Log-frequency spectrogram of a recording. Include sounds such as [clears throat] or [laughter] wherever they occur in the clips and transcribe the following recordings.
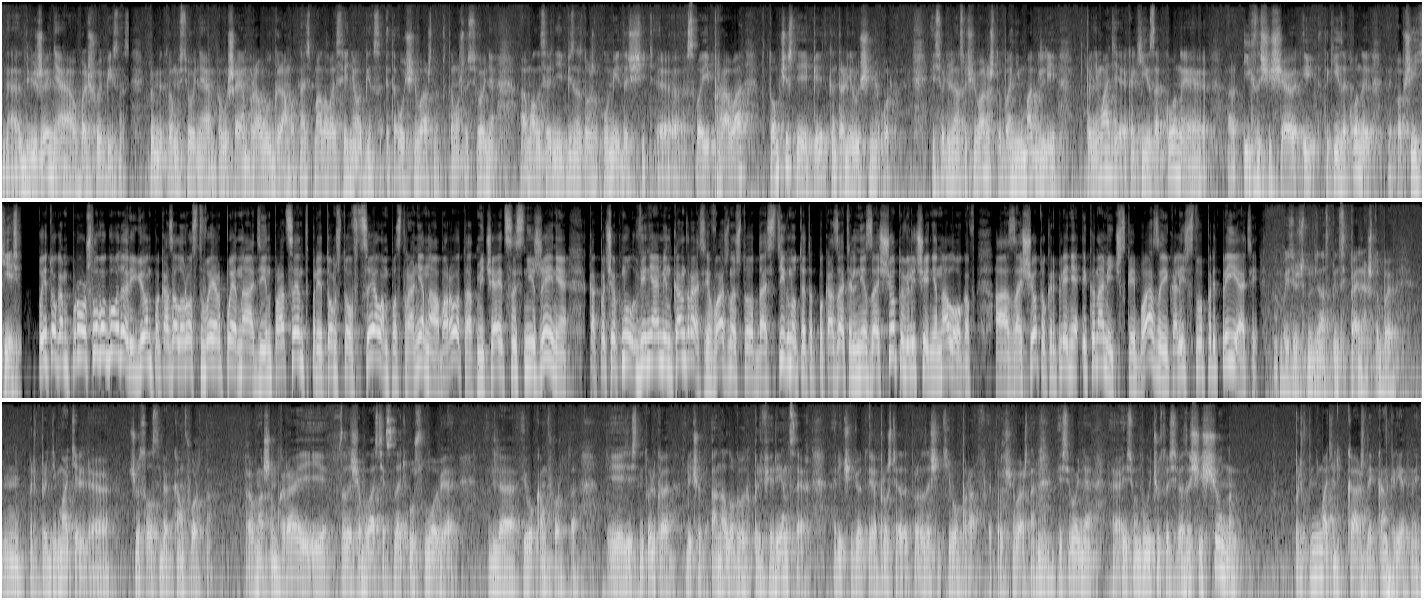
движение в большой бизнес. Кроме того, мы сегодня повышаем правовую грамотность малого и среднего бизнеса. Это очень важно, потому что сегодня малый и средний бизнес должен уметь защитить э, свои права, в том числе и перед контролирующими органами. И сегодня для нас очень важно, чтобы они могли понимать, какие законы их защищают, и такие законы вообще есть. По итогам прошлого года регион показал рост ВРП на 1%, при том, что в целом по стране, наоборот, отмечается снижение. Как подчеркнул Вениамин Кондратьев, важно, что достигнут этот показатель не за счет увеличения налогов, а за счет укрепления экономической базы и количества предприятий. Ну, для нас принципиально, чтобы предприниматель э, чувствовал себя комфортно в нашем крае. И задача власти – создать условия для его комфорта. И здесь не только речь идет о налоговых преференциях, речь идет и о просто о защите его прав. Это очень важно. И сегодня, э, если он будет чувствовать себя защищенным, предприниматель каждый конкретный,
